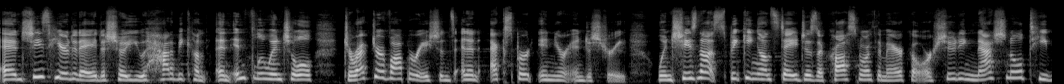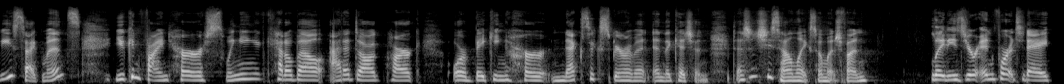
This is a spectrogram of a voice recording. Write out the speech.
And she's here today to show you how to become an influential director of operations and an expert in your industry. When she's not speaking on stages across North America or shooting national TV segments, you can find her swinging a kettlebell at a dog park or baking her next experiment in the kitchen. Doesn't she sound like so much fun? ladies, you're in for it today.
